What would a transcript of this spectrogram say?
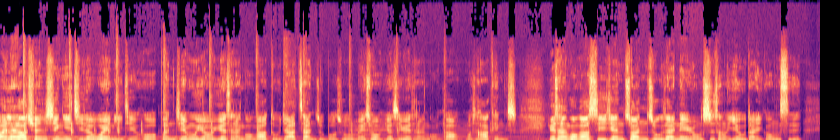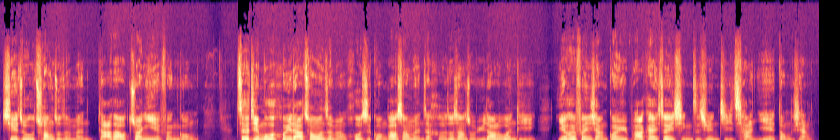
欢迎来到全新一集的为你解惑。本节目由月城南广告独家赞助播出。没错，又是月城南广告。我是 Hawkins。月城南广告是一间专注在内容市场的业务代理公司，协助创作者们达到专业分工。这个节目会回答创作者们或是广告商们在合作上所遇到的问题，也会分享关于 Podcast 最新资讯及产业动向。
